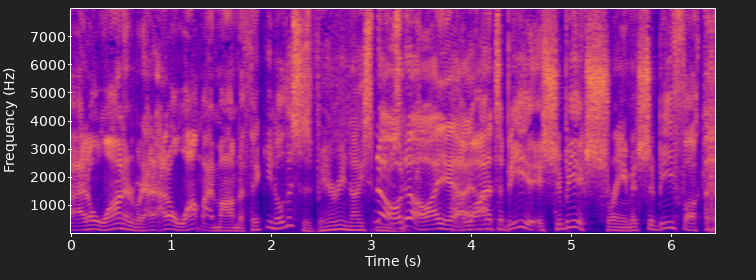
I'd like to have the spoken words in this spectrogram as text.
I don't want everybody. I I don't want my mom to think, you know, this is very nice No, music. no, I- yeah, I, I- want it to be. It should be extreme. It should be fucking.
